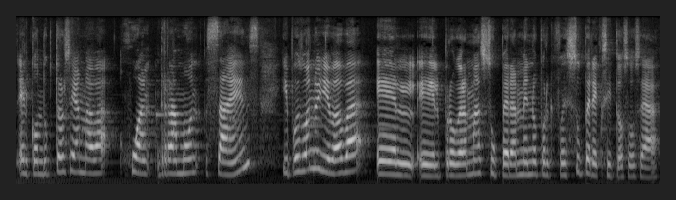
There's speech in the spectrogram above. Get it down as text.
el conductor se llamaba Juan Ramón Sáenz y pues bueno, llevaba el, programa súper ameno porque fue súper exitoso, o sea,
